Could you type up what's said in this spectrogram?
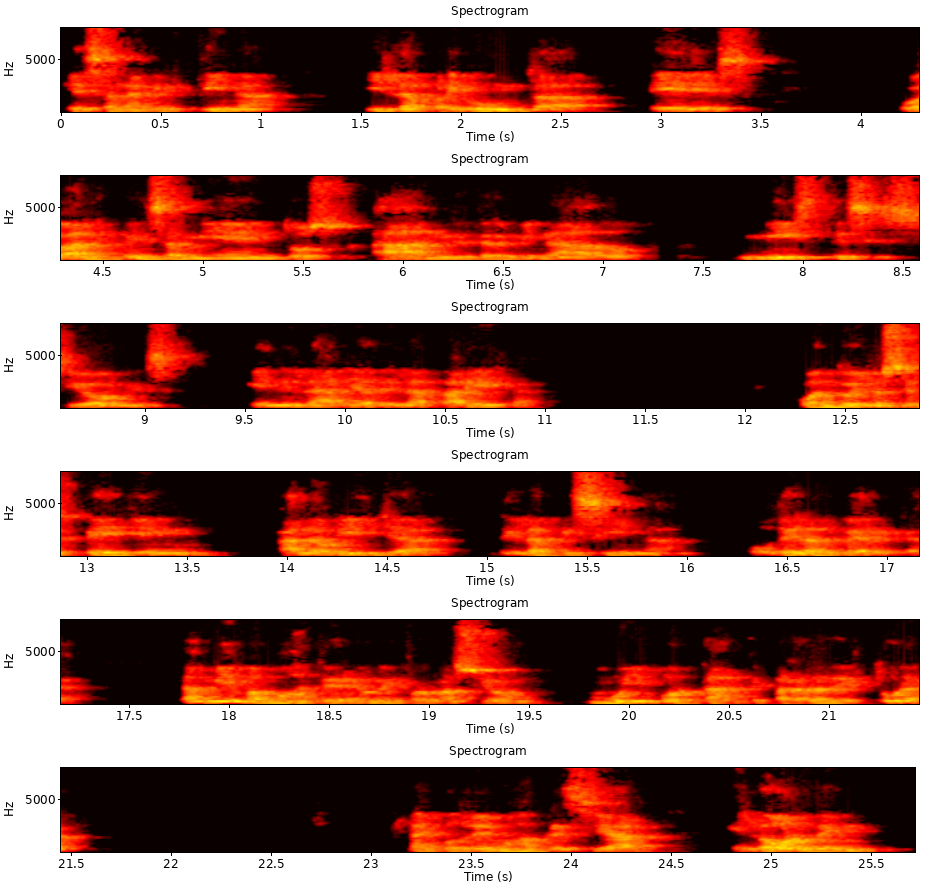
que es Ana Cristina, y la pregunta es, ¿cuáles pensamientos han determinado mis decisiones en el área de la pareja? Cuando ellos se peguen a la orilla de la piscina o de la alberca, también vamos a tener una información muy importante para la lectura. Ahí podremos apreciar el orden,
